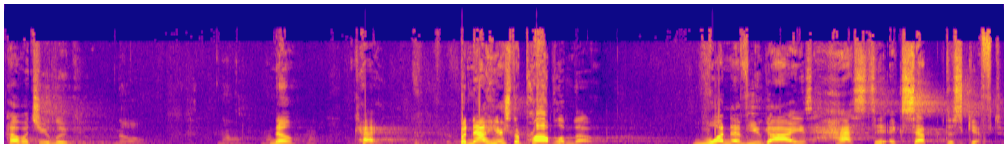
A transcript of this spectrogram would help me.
How about you, Luke? No. No. No. Okay. But now here's the problem, though. One of you guys has to accept this gift.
